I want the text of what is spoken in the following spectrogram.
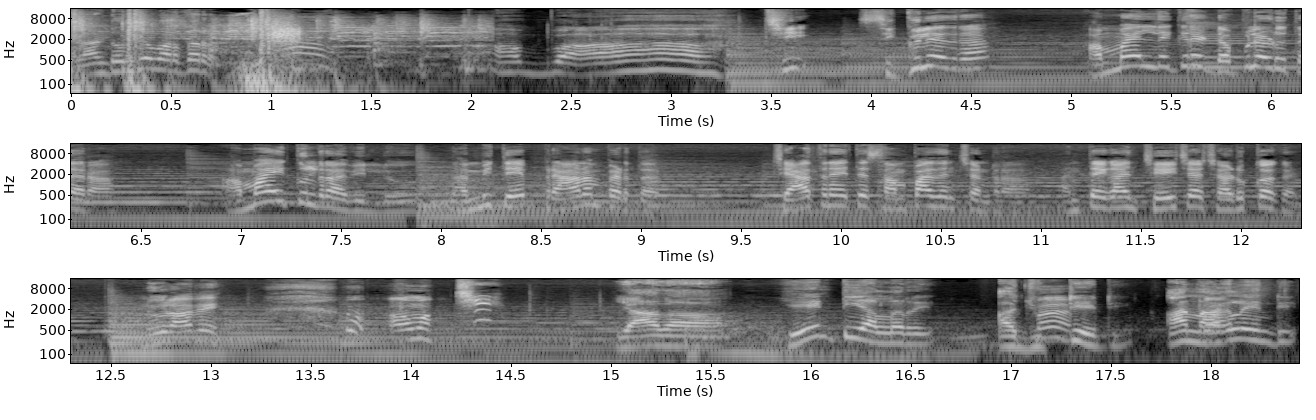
ఇలాంటి వాళ్ళకే పడతారు అబ్బా. ఛీ సిగ్గులేదురా. అమ్మాయిల దగ్గరే డబ్బులు అడుగుతారా? అమాయకులు వీళ్ళు. నమ్మితే ప్రాణం పెడతారు. చేతనైతే సంపాదించండి రా అంతేగాని చేయి చాచి అడుక్కోకండి. నువ్వు రావే. అమ్మా. యాదా ఏంటి అల్లరి? ఆ జుట్టు ఏంటి? ఆ నగలేంటి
